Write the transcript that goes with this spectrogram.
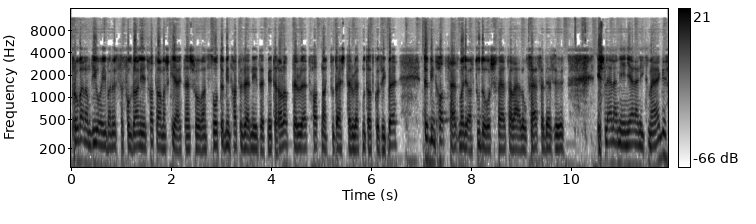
Próbálom dióhéjban összefoglalni, egy hatalmas kiállításról van szó, több mint 6000 négyzetméter alapterület, hat nagy tudásterület mutatkozik be, több mint 600 magyar tudós, feltaláló, felfedező és lelemény jelenik meg,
